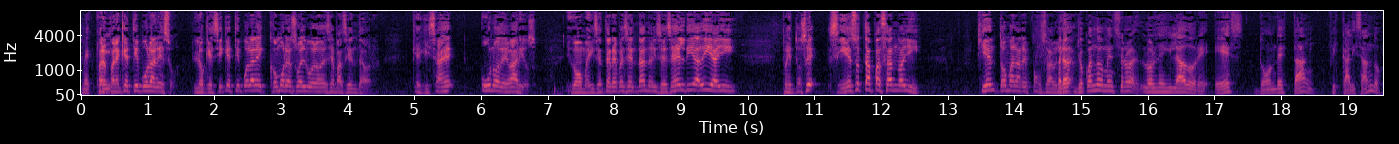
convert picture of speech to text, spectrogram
Pero, pero hay que estipular eso. Lo que sí hay que estipular es cómo resuelvo lo de ese paciente ahora. Que quizás es uno de varios. Y como me dice este representante, dice, ese es el día a día allí pues entonces, si eso está pasando allí, ¿quién toma la responsabilidad? Pero yo cuando menciono los legisladores es dónde están fiscalizando.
